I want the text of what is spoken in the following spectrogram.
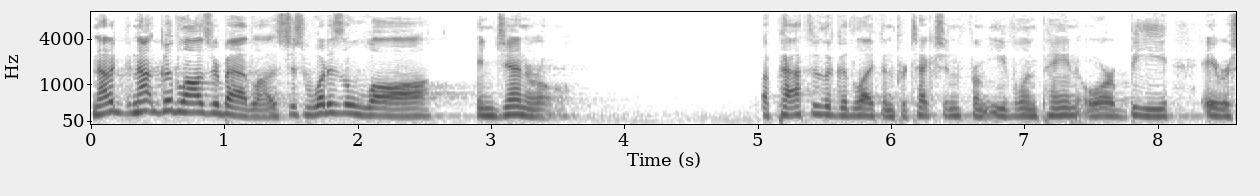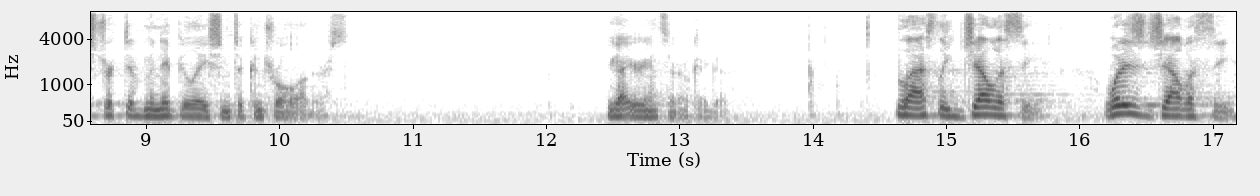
Not, a, not good laws or bad laws, just what is a law in general? A path to the good life and protection from evil and pain, or B, a restrictive manipulation to control others? You got your answer? Okay, good. Lastly, jealousy. What is jealousy?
